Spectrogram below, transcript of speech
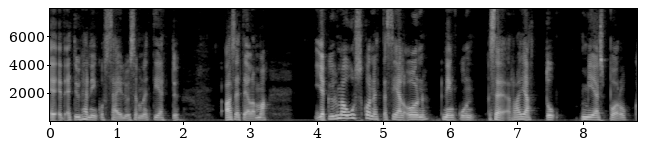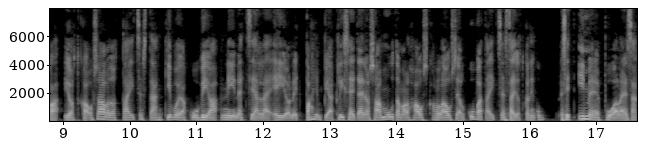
Että et, et yhä niin säilyy semmoinen tietty asetelma – ja kyllä mä uskon, että siellä on niin kuin se rajattu miesporukka, jotka osaavat ottaa itsestään kivoja kuvia niin, että siellä ei ole niitä pahimpia kliseitä, ja ne osaa muutamalla hauskalla lauseella kuvata itsensä, jotka niin kuin sit imee puoleensa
